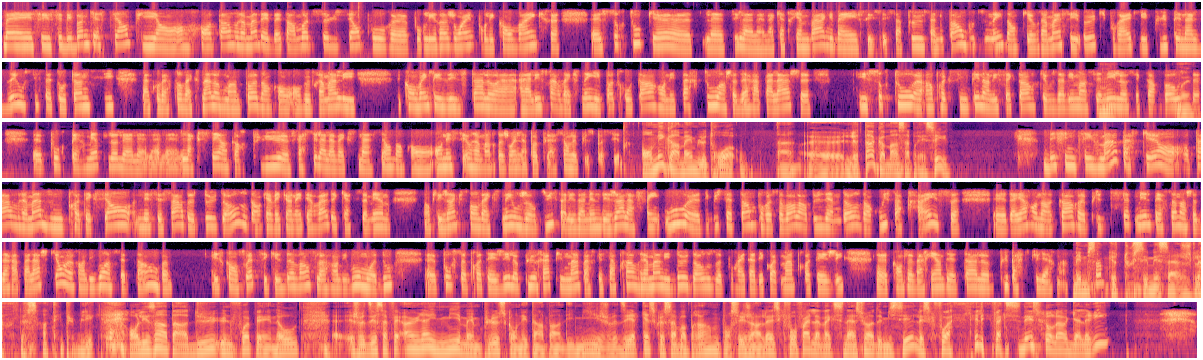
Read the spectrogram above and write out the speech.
Ben c'est des bonnes questions, puis on, on tente vraiment d'être en mode solution pour euh, pour les rejoindre, pour les convaincre. Euh, surtout que euh, la, la, la, quatrième vague, ben c'est ça peut ça nous pend au bout du nez. Donc vraiment c'est eux qui pourraient être les plus pénalisés aussi cet automne si la couverture vaccinale augmente pas. Donc on, veut vraiment les convaincre les hésitants là, à, aller se faire vacciner. Il n'est pas trop tard. On est partout en Chaudière-Appalaches et surtout euh, en proximité dans les secteurs que vous avez mentionnés, le secteur Beauce, euh, pour permettre l'accès encore plus euh, facile à la vaccination. Donc, on, on, essaie vraiment de rejoindre la population le plus possible. On est quand même le 3 août. Hein? le temps commence à presser. Définitivement, parce qu'on on parle vraiment d'une protection nécessaire de deux doses, donc avec un intervalle de quatre semaines. Donc, les gens qui se font vacciner aujourd'hui, ça les amène déjà à la fin août, euh, début septembre pour recevoir leur deuxième dose. Donc, oui, ça presse. Euh, d'ailleurs, on a encore plus de 17 000 personnes en Chaudière-Appalaches qui ont un rendez-vous en septembre Et ce qu'on souhaite, c'est qu'ils devancent leur rendez-vous au mois d'août euh, pour se protéger le plus rapidement parce que ça prend vraiment les deux doses pour être adéquatement protégé euh, contre le variant Delta, là, plus particulièrement. Mais il me semble que tous ces messages-là de santé publique, on les a entendus une fois puis une autre. Euh, je veux dire, ça fait un an et demi et même plus qu'on est en pandémie. Je veux dire, qu'est-ce que ça va prendre pour ces gens-là? Est-ce qu'il faut faire de la vaccination à domicile? Est-ce qu'il faut aller les vacciner sur leur galerie?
